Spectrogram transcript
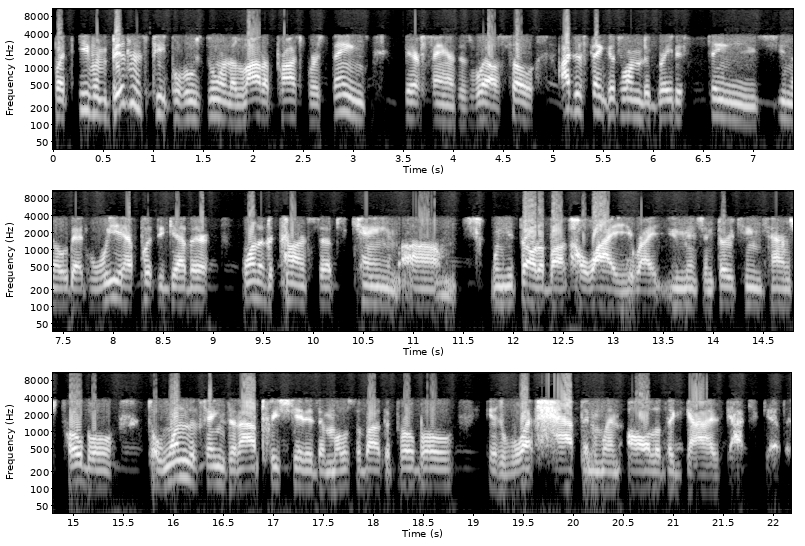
but even business people who's doing a lot of prosperous things, they're fans as well. So I just think it's one of the greatest things, you know, that we have put together one of the concepts came um, when you thought about Hawaii, right? You mentioned 13 times Pro Bowl. So one of the things that I appreciated the most about the Pro Bowl is what happened when all of the guys got together.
